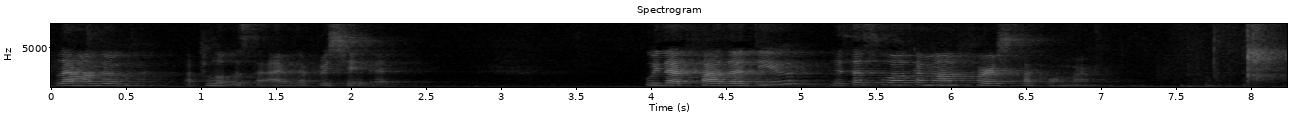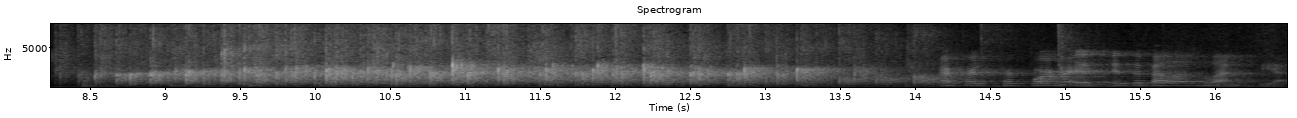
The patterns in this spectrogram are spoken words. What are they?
round of applause, I would appreciate it. Without further ado, let us welcome our first performer. Our first performer is Isabella Valencia.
